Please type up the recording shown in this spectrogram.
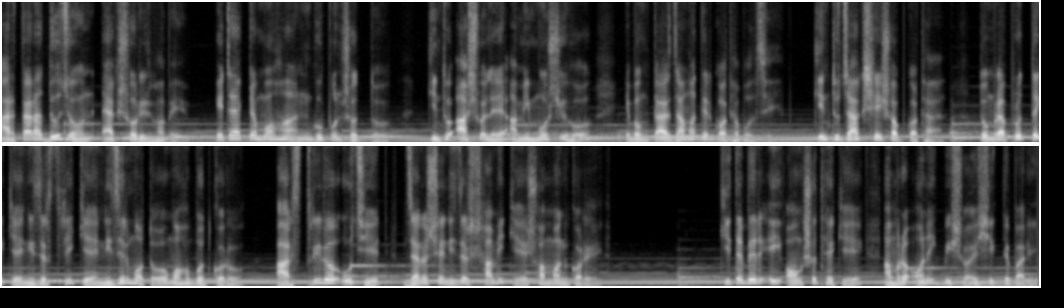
আর তারা দুজন এক শরীর হবে। এটা একটা মহান গোপন সত্য। কিন্তু আসলে আমি মসিহ এবং তার জামাতের কথা বলছি। কিন্তু যাক সেই সব কথা। তোমরা প্রত্যেকে নিজের স্ত্রীকে নিজের মতো মহব্বত করো, আর স্ত্রীরও উচিত যেন সে নিজের স্বামীকে সম্মান করে। কিতাবের এই অংশ থেকে আমরা অনেক বিষয় শিখতে পারি।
